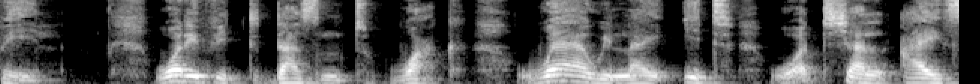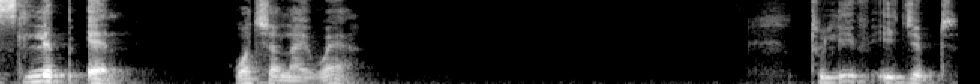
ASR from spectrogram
fail? What if it doesn't work? Where will I eat? What shall I sleep in? What shall I wear? To leave Egypt,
